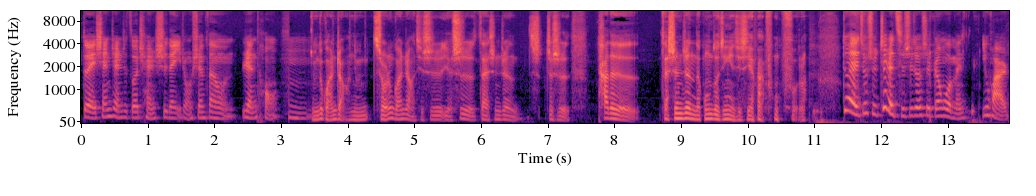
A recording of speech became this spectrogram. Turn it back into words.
对深圳这座城市的一种身份认同，嗯，你们的馆长，你们首任馆长其实也是在深圳，就是他的在深圳的工作经验其实也蛮丰富了。对，就是这个，其实就是跟我们一会儿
